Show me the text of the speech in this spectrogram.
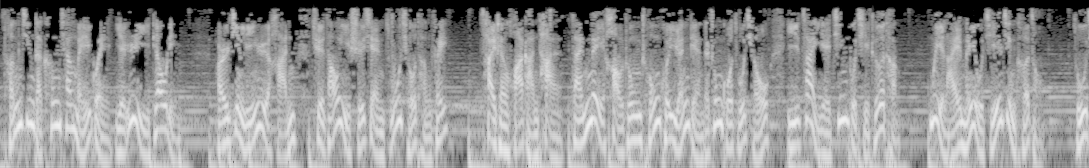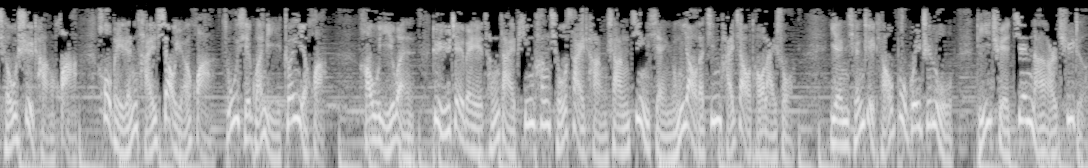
曾经的铿锵玫瑰也日益凋零，而近邻日韩却早已实现足球腾飞。蔡振华感叹，在内耗中重回原点的中国足球已再也经不起折腾，未来没有捷径可走。足球市场化、后备人才校园化、足协管理专业化，毫无疑问，对于这位曾在乒乓球赛场上尽显荣耀的金牌教头来说，眼前这条不归之路的确艰难而曲折。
